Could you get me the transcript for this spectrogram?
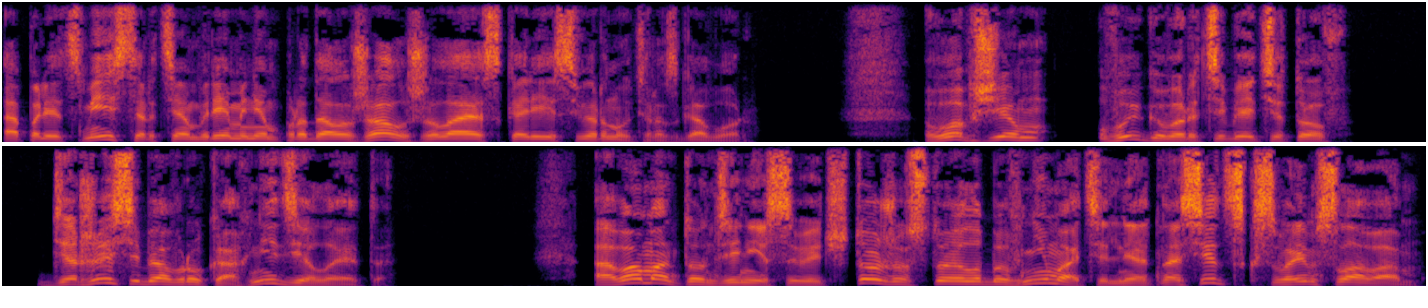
А полицмейстер тем временем продолжал, желая скорее свернуть разговор. «В общем, выговор тебе, Титов. Держи себя в руках, не делай это. А вам, Антон Денисович, тоже стоило бы внимательнее относиться к своим словам.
